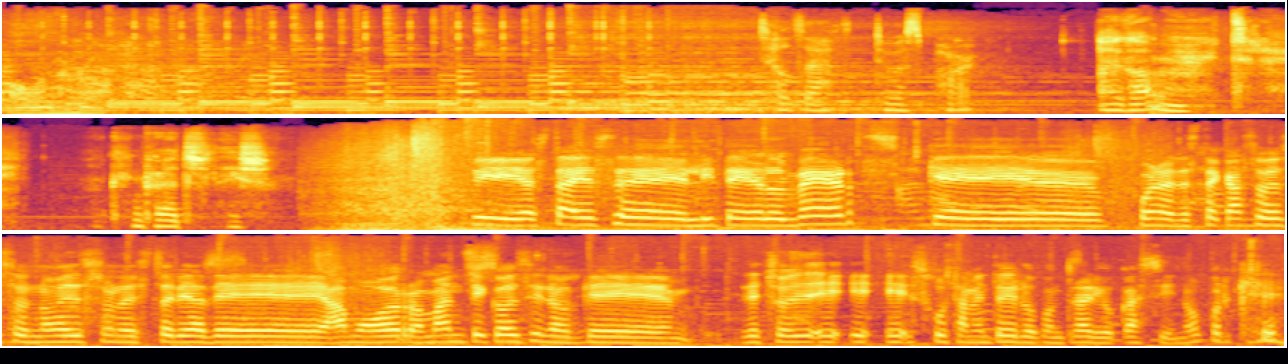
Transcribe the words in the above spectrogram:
all on her own. Till death do us part. I got married today. Congratulations. Sí, esta es eh, Little Birds, que, bueno, en este caso eso no es una historia de amor romántico, sino que, de hecho, e- e- es justamente lo contrario casi, ¿no? Porque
